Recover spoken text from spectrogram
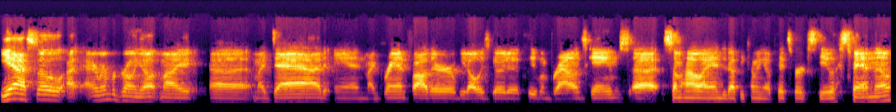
yeah, so I, I, remember growing up, my uh, my dad and my grandfather, we'd always go to Cleveland Browns games. Uh, somehow, I ended up becoming a Pittsburgh Steelers fan, though.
